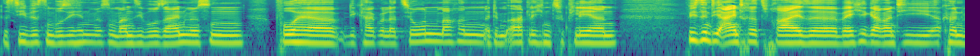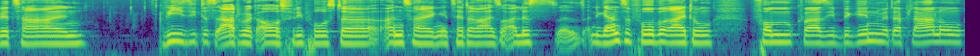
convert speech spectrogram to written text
dass die wissen, wo sie hin müssen, wann sie wo sein müssen, vorher die Kalkulationen machen, mit dem örtlichen zu klären. Wie sind die Eintrittspreise? Welche Garantie können wir zahlen? Wie sieht das Artwork aus für die Poster, Anzeigen etc.? Also alles, die ganze Vorbereitung vom quasi Beginn mit der Planung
